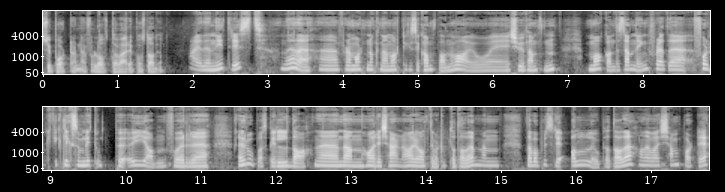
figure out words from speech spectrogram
supporterne får lov til å være på stadion? Nei, det er nitrist. Det er det. Eh, For de, noen av de artigste kampene var jo i 2015. Maken til stemning. For folk fikk liksom litt opp øynene for eh, europaspill da. Eh, Den harde kjerne har jo alltid vært opptatt av det, men da var plutselig alle opptatt av det, og det var kjempeartig.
